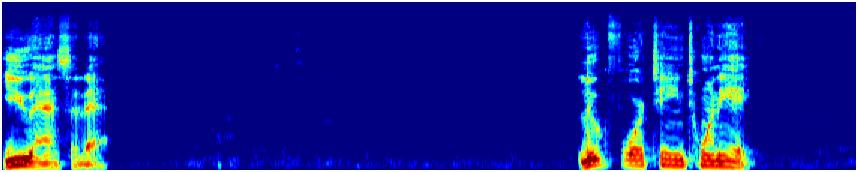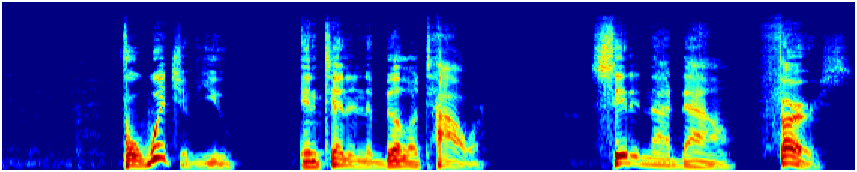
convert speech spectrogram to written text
You answer that. Luke 14, 28. For which of you, intending to build a tower, sit it not down first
